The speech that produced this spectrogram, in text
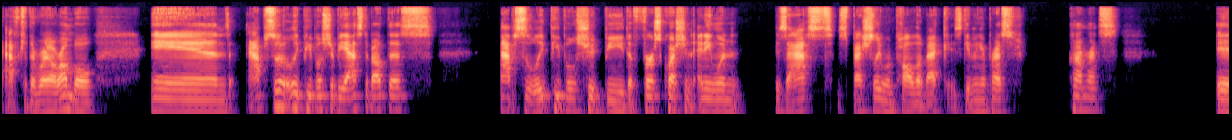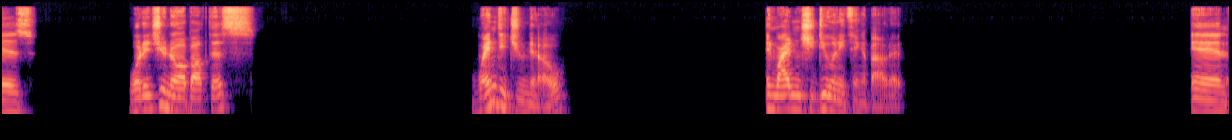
after the Royal Rumble, and absolutely people should be asked about this. Absolutely, people should be the first question anyone is asked, especially when Paul Levesque is giving a press conference, is what did you know about this? When did you know? And why didn't you do anything about it? And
